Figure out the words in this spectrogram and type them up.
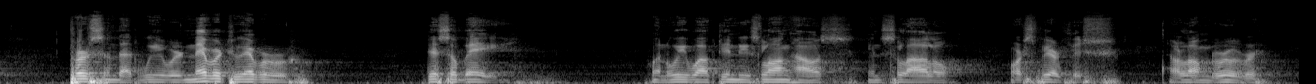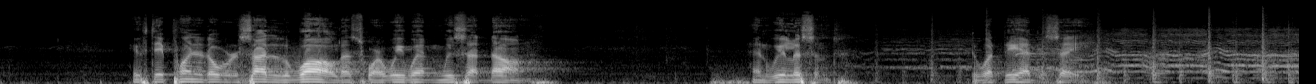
person that we were never to ever disobey when we walked in this longhouse in Celilo or Spearfish along the river. If they pointed over the side of the wall, that's where we went and we sat down and we listened to what they had to say.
